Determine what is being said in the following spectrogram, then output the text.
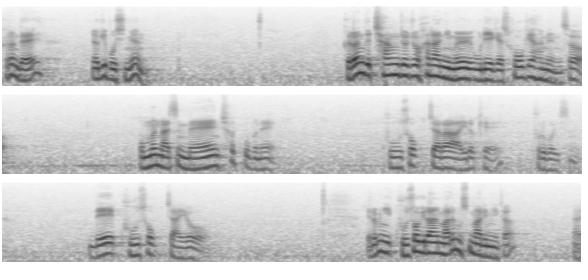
그런데 여기 보시면 그런 그 창조주 하나님을 우리에게 소개하면서 본문 말씀 맨 첫 부분에 구속자라 이렇게 부르고 있습니다. 내 구속자요. 여러분 이 구속이라는 말은 무슨 말입니까? 아,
